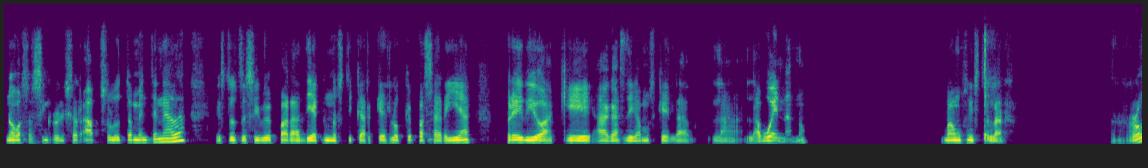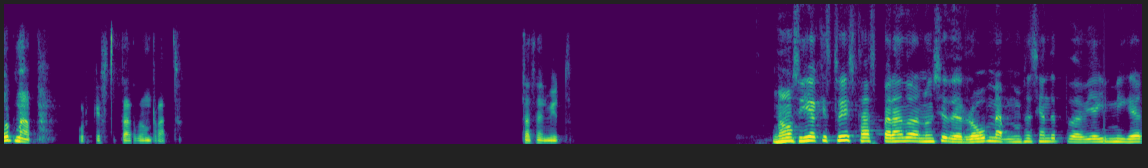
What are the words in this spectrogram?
no vas a sincronizar absolutamente nada. Esto te sirve para diagnosticar qué es lo que pasaría previo a que hagas, digamos que la, la buena, ¿no? Vamos a instalar Roadmap, porque esto tarda un rato. Estás en mute. No, sí, aquí estoy, estaba esperando el anuncio de Roadmap, no sé si anda todavía ahí Miguel.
